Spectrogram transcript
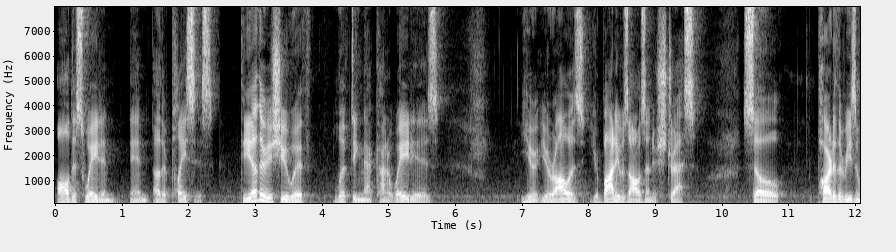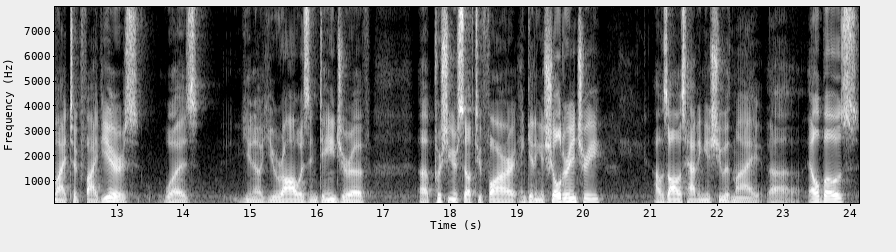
all this weight in, in other places. The other issue with lifting that kind of weight is you're, you're always, your body was always under stress. So, part of the reason why it took five years was, you know, you're always in danger of uh, pushing yourself too far and getting a shoulder injury I was always having issue with my uh, elbows,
